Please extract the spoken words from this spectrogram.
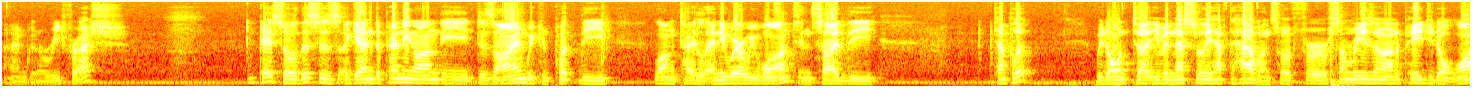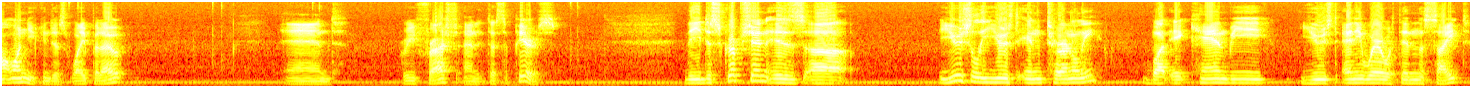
I'm going to refresh. Okay, so this is, again, depending on the design, we can put the long title anywhere we want inside the template. We don't uh, even necessarily have to have one. So if for some reason on a page you don't want one, you can just wipe it out and refresh and it disappears. The description is uh, usually used internally, but it can be used anywhere within the site.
